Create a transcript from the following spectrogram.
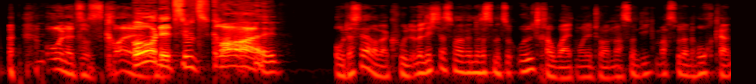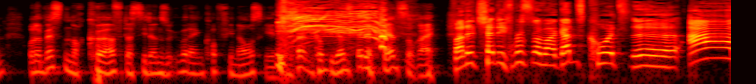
Ohne zu scrollen. Ohne zu scrollen. Oh, das wäre aber cool. Überleg das mal, wenn du das mit so Ultra-Wide-Monitoren machst und die machst du dann hochkant. Und am besten noch Curve, dass die dann so über deinen Kopf hinausgehen. Und dann kommt die ganze Zeit der Chat so rein. Warte, Chat, ich muss noch mal ganz kurz. Äh, ah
